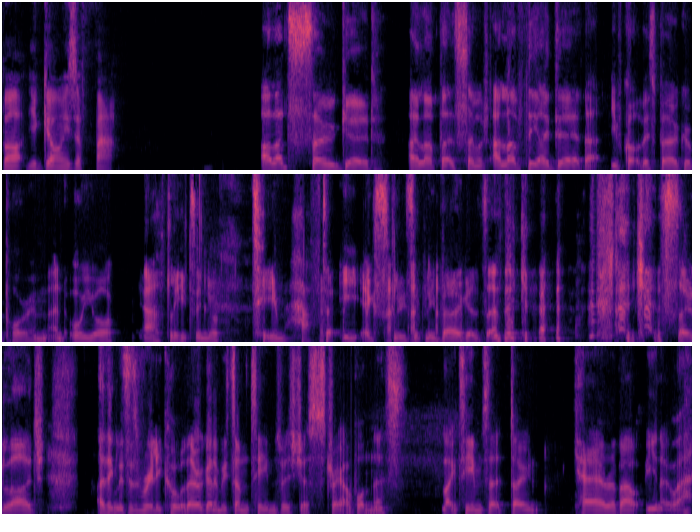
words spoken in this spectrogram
but your guys are fat. Oh, that's so good. I love that so much. I love the idea that you've got this burger emporium and all your athletes in your team have to eat exclusively burgers and they get, they get so large. I think this is really cool. There are going to be some teams which just straight up want this. Like teams that don't care about, you know, uh,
